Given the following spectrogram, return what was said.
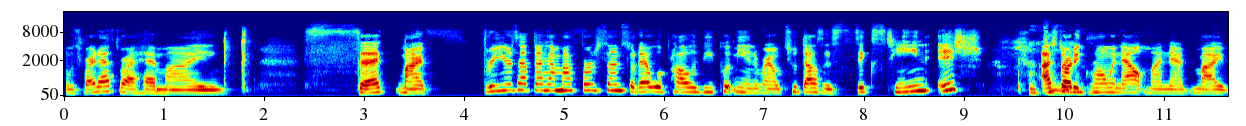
it was right after I had my sec my three years after I had my first son. So that would probably be put me in around 2016 ish. Mm-hmm. I started growing out my nat- my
